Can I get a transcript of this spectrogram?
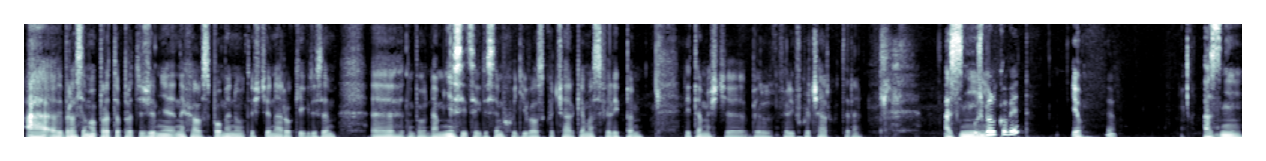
A vybral jsem ho proto, protože mě nechal vzpomenout ještě na roky, kdy jsem, eh, nebo na měsíce, kdy jsem chodíval s Kočárkem a s Filipem, kdy tam ještě byl Filip v Kočárku teda. A zní... Už byl covid? Jo. A zní,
